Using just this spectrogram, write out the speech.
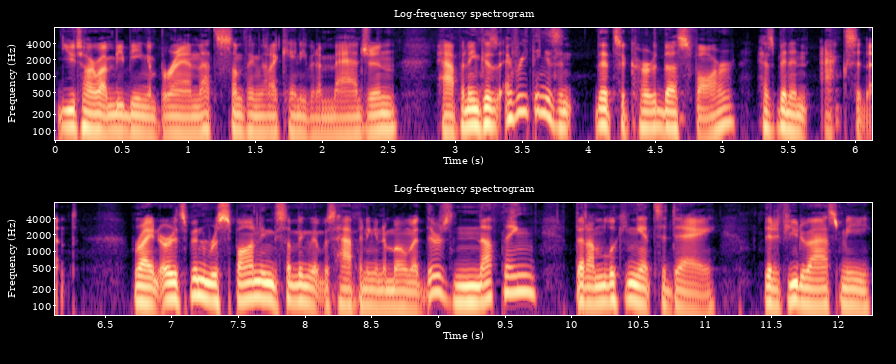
you talk about me being a brand. That's something that I can't even imagine happening because everything isn't that's occurred thus far has been an accident, right? Or it's been responding to something that was happening in a moment. There's nothing that I'm looking at today that if you'd have asked me,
